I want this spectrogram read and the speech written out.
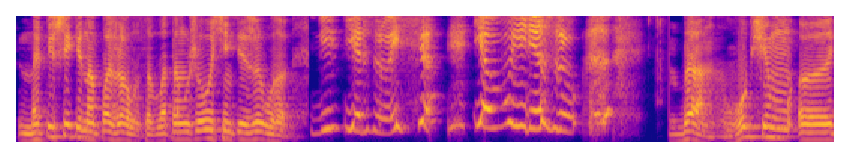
напишите нам, пожалуйста, потому что очень тяжело. Не сдерживайся, я вырежу. Да, в общем, э,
